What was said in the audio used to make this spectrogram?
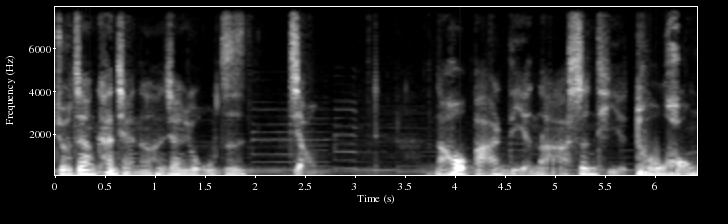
就这样看起来呢，很像有五只脚，然后把脸啊、身体涂红。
